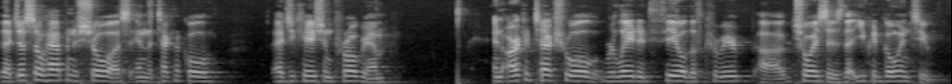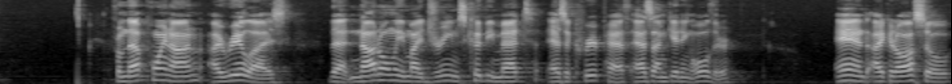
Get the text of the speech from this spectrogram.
that just so happened to show us in the technical education program an architectural related field of career uh, choices that you could go into. From that point on, I realized that not only my dreams could be met as a career path as I'm getting older, and I could also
